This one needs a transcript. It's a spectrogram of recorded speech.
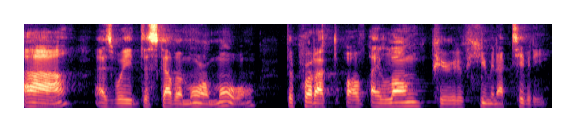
are, as we discover more and more, the product of a long period of human activity.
